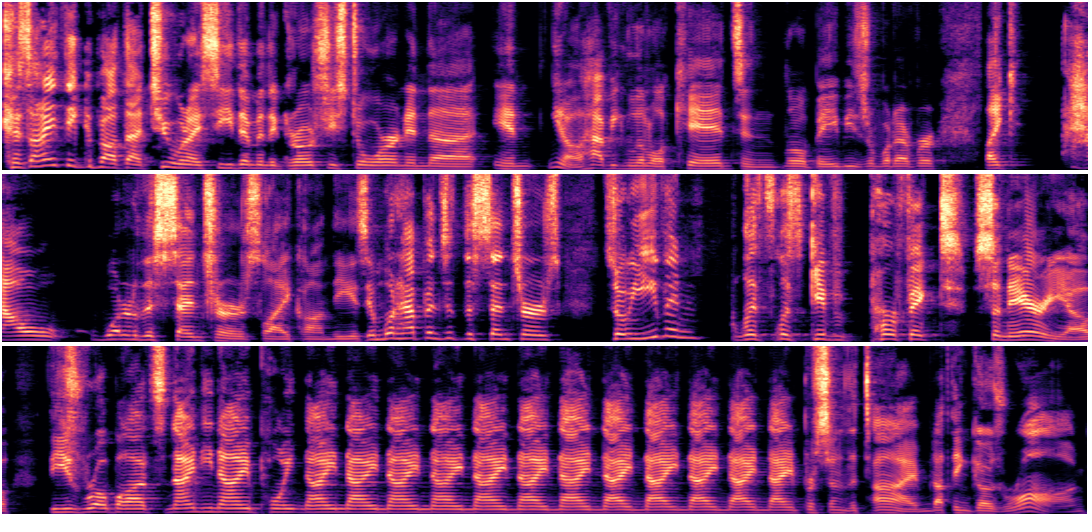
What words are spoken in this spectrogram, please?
because i think about that too when i see them in the grocery store and in the in you know having little kids and little babies or whatever like how what are the sensors like on these and what happens if the sensors so even let's let's give a perfect scenario these robots 99.99999999999% of the time nothing goes wrong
